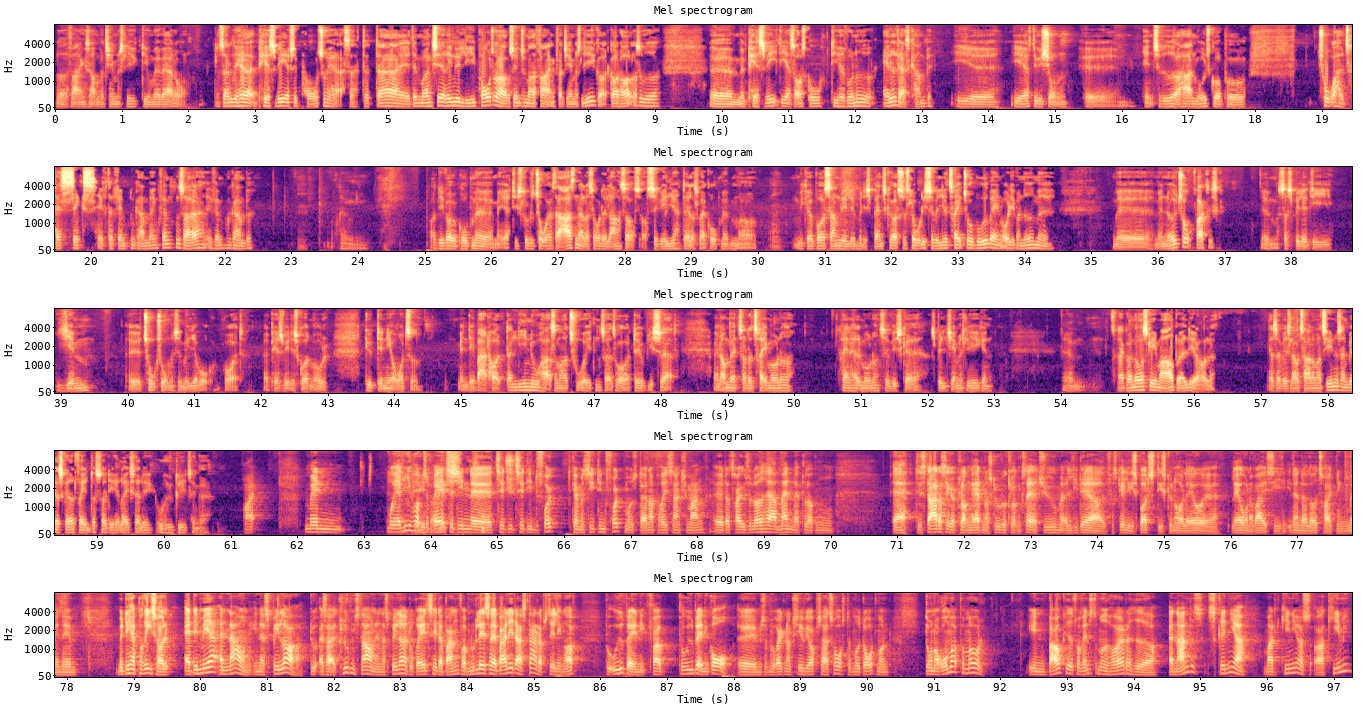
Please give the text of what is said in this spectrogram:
noget erfaring sammen for Champions League. De er jo med hvert år. Og så er det det her PSV FC Porto her. Altså, der, der, øh, dem rangerer rimelig lige. Porto har jo sindssygt meget erfaring fra Champions League og et godt hold osv. Øh, men PSV, de er altså også gode. De har vundet alle deres kampe i, øh, i æres divisionen øh, indtil videre og har en målscore på 52-6 efter 15 kampe. Ikke? 15 sejre i 15 kampe. Øhm, og det var jo gruppe med, med, ja, de sluttede to efter Arsenal, og så var det Lens og, og Sevilla, der ellers var i gruppe med dem, og mm. vi kan jo prøve at sammenligne lidt med de spanske, og så slog de Sevilla 3-2 på udebane, hvor de var nede med, med, med 0-2 faktisk, øhm, og så spillede de hjemme øh, 2-2 med Sevilla, hvor, hvor at, at PSV det scorede et mål dybt den i overtiden. Men det er bare et hold, der lige nu har så meget tur i den, så jeg tror, at det vil blive svært. Men omvendt så er der tre måneder, tre og en halv måned, til vi skal spille Champions League igen. Øhm, så der går noget at ske meget på alle de her hold. Altså hvis Lautaro Martinez han bliver skadet for Inter, så er de heller ikke særlig uhyggelige, tænker jeg. Nej. Men må jeg lige hoppe tilbage til din, øh, til, din, til din frygt, kan man sige, din frygtmodstander Paris Saint-Germain. Øh, der trækker så lod her mandag klokken, ja, det starter sikkert klokken 18 og slutter klokken 23 med alle de der forskellige spots, de skal nå at lave, øh, lave undervejs i, i den der lodtrækning. Men øh, men det her Paris-hold, er det mere af navn end af spillere, du, altså af klubbens navn end af spillere, du reelt set er bange for? Nu læser jeg bare lige der startopstilling op på udebane, fra, på udebane i går, øh, som du rigtig nok siger, vi optager torsdag mod Dortmund. Donnarumma på mål. En bagkæde fra venstre mod højre, der hedder Anandes, Skriniar, Marquinhos og Hakimi.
